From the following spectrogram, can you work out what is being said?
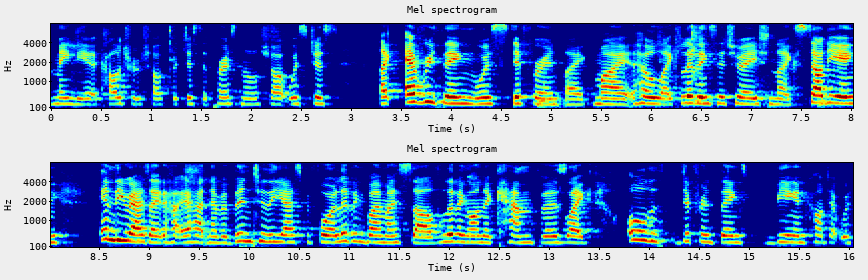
mainly a cultural shock, but just a personal shock was just like everything was different. Like my whole like living situation, like studying in the US, I, I had never been to the US before, living by myself, living on a campus, like all the different things, being in contact with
